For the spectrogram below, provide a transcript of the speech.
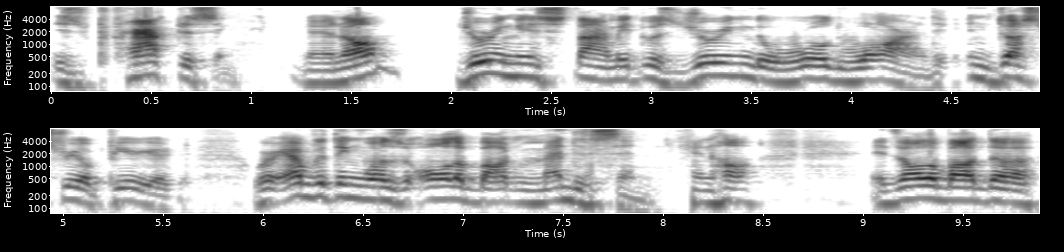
he's practicing, you know, during his time, it was during the World War, the industrial period, where everything was all about medicine, you know. It's all about the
